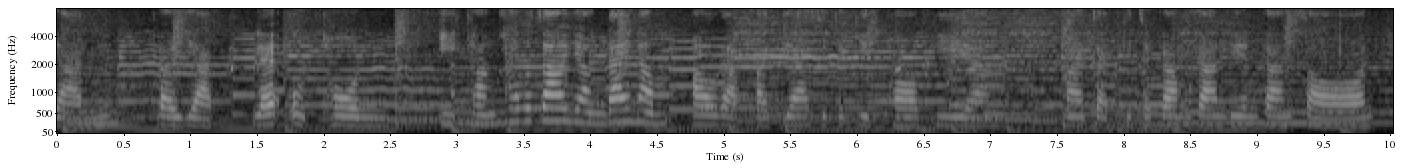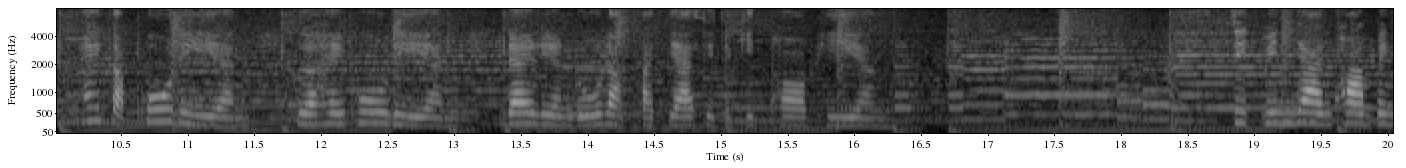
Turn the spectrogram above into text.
ยัน ประหยัดและอดทน อีกทั้งข้าพเจ้ายังได้นำเอาหลักปรัชญาเศรษฐกิจพอเพียง มาจัดกิจกรรมการเรียนการสอนให้กับผู้เรียน เพื่อให้ผู้เรียน ได้เรียนรู้หลักปรัชญาเศรษฐกิจพอเพียง จิตวิญญาณความเป็น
